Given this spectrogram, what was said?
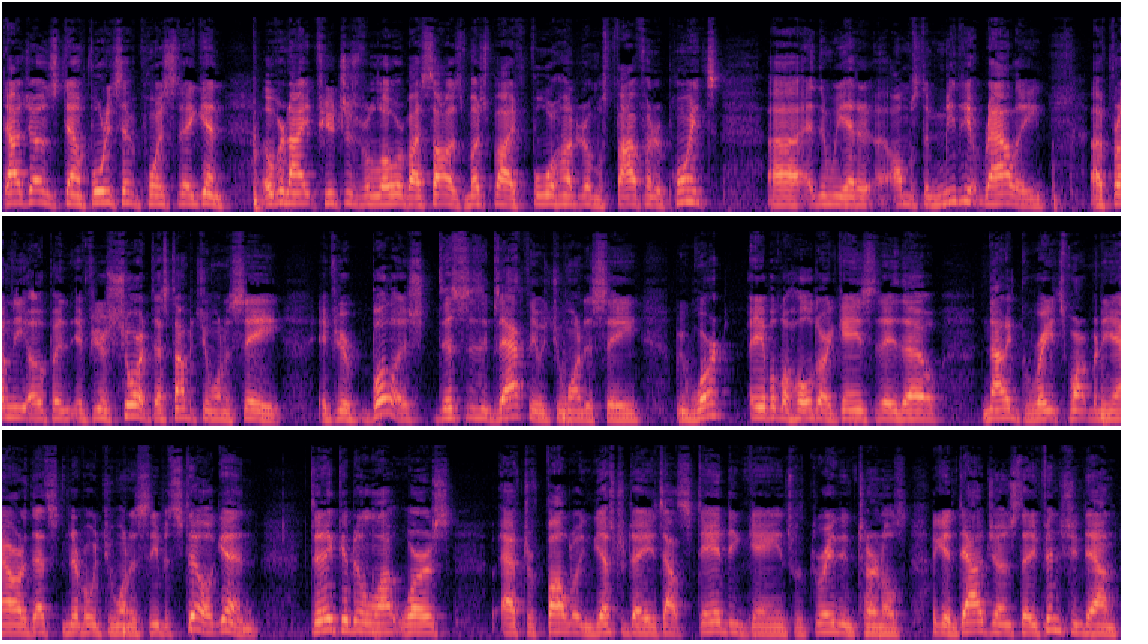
Dow Jones down 47 points today. Again, overnight futures were lower by saw as much by 400, almost 500 points. Uh, and then we had an almost immediate rally uh, from the open. If you're short, that's not what you want to see. If you're bullish, this is exactly what you want to see. We weren't able to hold our gains today, though. Not a great smart money hour. That's never what you want to see. But still, again, today could have been a lot worse after following yesterday's outstanding gains with great internals. Again, Dow Jones today finishing down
